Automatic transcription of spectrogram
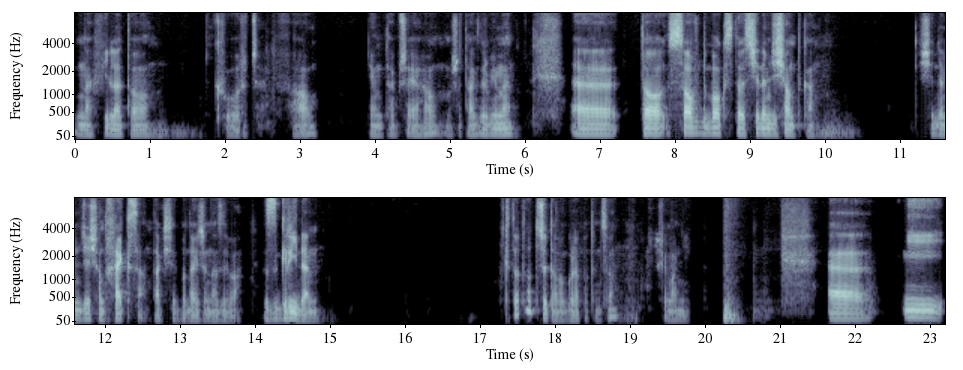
Na chwilę to kurczę, V. Ja bym tak przejechał, może tak zrobimy. E, to softbox to jest 70. 70 heksa, tak się bodajże nazywa, z gridem. Kto to odczyta w ogóle potem, co? Chyba nie. E, I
